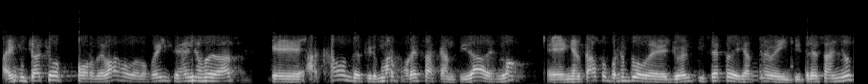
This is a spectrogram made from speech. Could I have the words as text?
hay muchachos por debajo de los 20 años de edad que acaban de firmar por esas cantidades, ¿no? En el caso, por ejemplo, de Joel Picepe, ya tiene 23 años,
